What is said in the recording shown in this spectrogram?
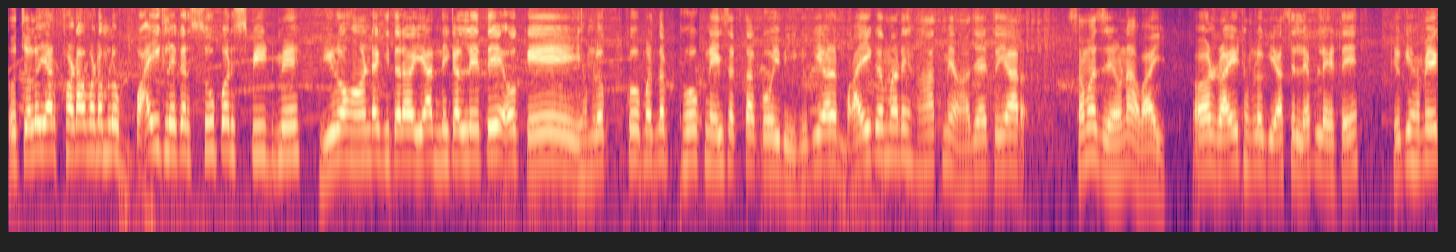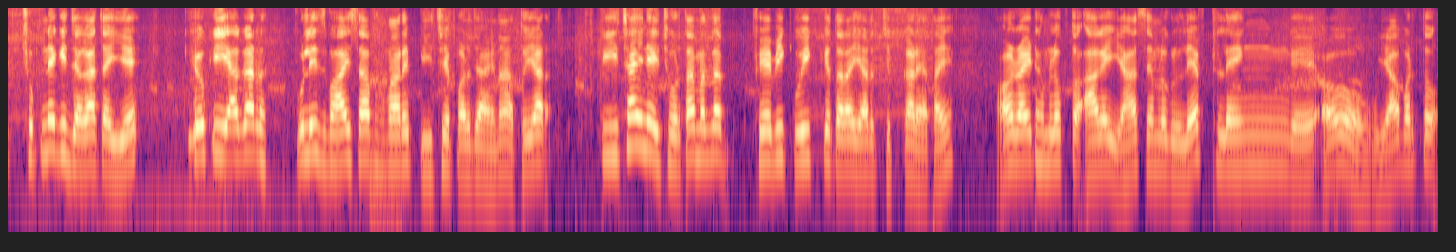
तो चलो यार, फटाफट हम लोग बाइक लेकर सुपर स्पीड में हीरो होंडा की तरह यार निकल लेते ओके हम लोग को मतलब ठोक नहीं सकता कोई भी, क्योंकि यार बाइक हमारे हाथ में आ जाए तो यार समझ रहे हो ना भाई। और राइट हम लोग यहाँ से लेफ़्ट लेते क्योंकि हमें एक छुपने की जगह चाहिए। क्योंकि अगर पुलिस भाई साहब हमारे पीछे पड़ जाए ना तो यार पीछा ही नहीं छोड़ता मतलब फेवी क्विक की तरह यार चिपका रहता है। और राइट हम लोग तो आ गए यहाँ से, हम लोग लेफ़्ट लेंगे। ओ यहाँ पर तो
